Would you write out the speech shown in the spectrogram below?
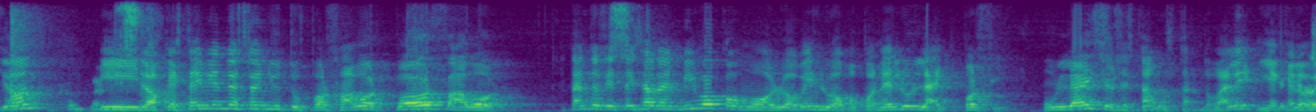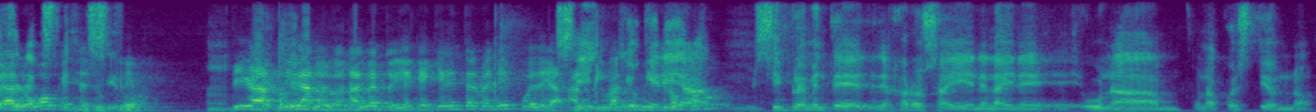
John. Y los que estáis viendo esto en YouTube, por favor, por favor, tanto si estáis ahora en vivo como lo veis luego. Ponerle un like, por fin. Un like si os está gustando, ¿vale? Y el que lo vea luego que se suscriba. Mm. Diga, díganos, don Alberto, y el que quiere intervenir puede activar su micrófono. Simplemente dejaros ahí en el aire eh, una, una cuestión, ¿no?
